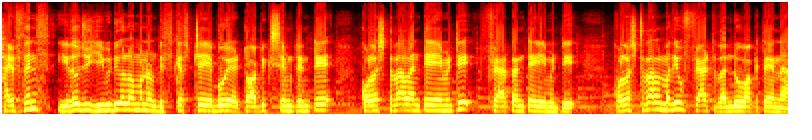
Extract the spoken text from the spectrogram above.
హై ఫ్రెండ్స్ ఈరోజు ఈ వీడియోలో మనం డిస్కస్ చేయబోయే టాపిక్స్ ఏమిటంటే కొలెస్ట్రాల్ అంటే ఏమిటి ఫ్యాట్ అంటే ఏమిటి? కొలెస్ట్రాల్ మరియు ఫ్యాట్ రెండు ఒకటేనా?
